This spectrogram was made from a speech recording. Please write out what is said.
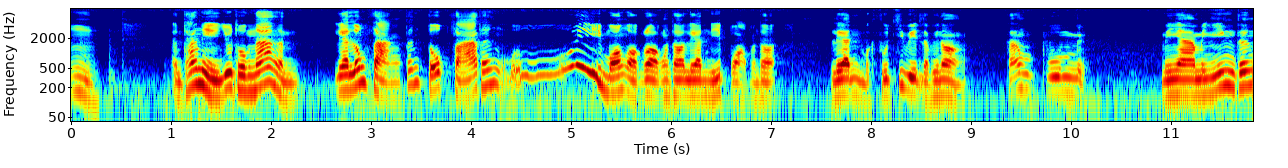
อืมอันทั้งนี่อยู่ทงหน้ากันเรียนลงสั่งทั้งตกสาทั้งโอ้ยมองออกหลอกมันเถอะเรียนหนีปอบมันเถอะ เรียนบักสุดชีวิตแหละพี่น้อง ทั้งภูมิมียามียิงทั้ง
